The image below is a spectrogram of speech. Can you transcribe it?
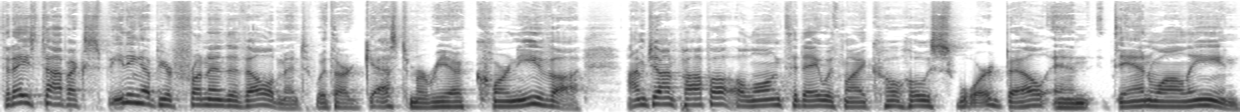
Today's topic speeding up your front end development with our guest, Maria Korneva. I'm John Papa, along today with my co hosts, Ward Bell and Dan Wahlin.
